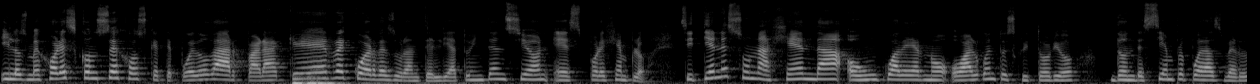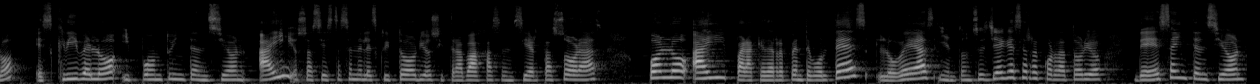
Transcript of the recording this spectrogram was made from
Y los mejores consejos que te puedo dar para que recuerdes durante el día tu intención es, por ejemplo, si tienes una agenda o un cuaderno o algo en tu escritorio donde siempre puedas verlo, escríbelo y pon tu intención ahí. O sea, si estás en el escritorio, si trabajas en ciertas horas, ponlo ahí para que de repente voltees, lo veas y entonces llegue ese recordatorio de esa intención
